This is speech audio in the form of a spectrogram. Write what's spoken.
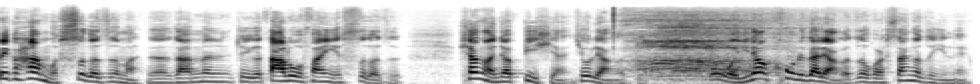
贝克汉姆四个字嘛，那咱们这个大陆翻译四个字，香港叫避嫌就两个字，就我一定要控制在两个字或者三个字以内。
